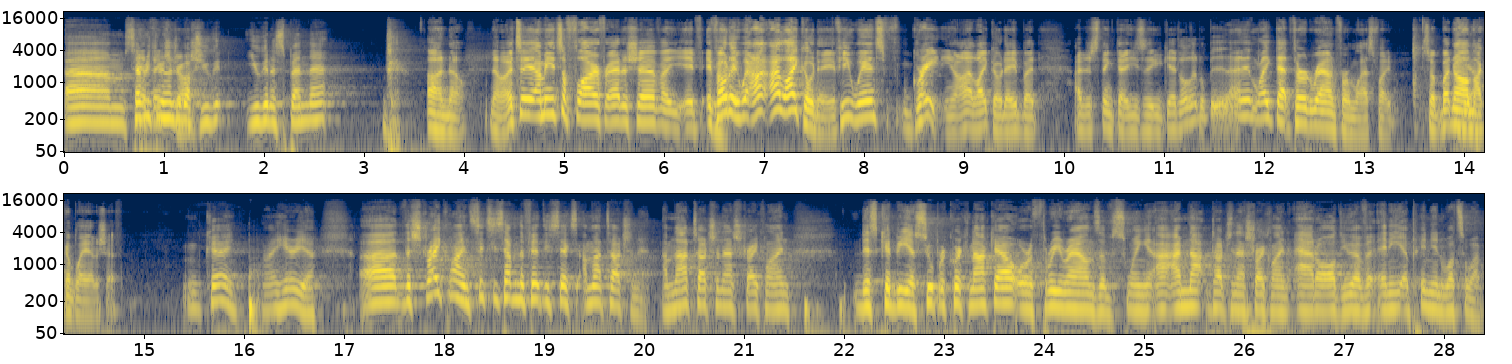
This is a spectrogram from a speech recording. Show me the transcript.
Um, seventy three hundred yeah, bucks. You you gonna spend that? Uh, no, no. It's a. I mean, it's a flyer for Adashev. If if Ode, I, I like Ode. If he wins, great. You know, I like Ode, but I just think that he's he get a little bit. I didn't like that third round for him last fight. So, but no, yeah. I'm not gonna play Adashev. Okay, I hear you. Uh, the strike line, 67 to 56. I'm not touching it. I'm not touching that strike line. This could be a super quick knockout or three rounds of swinging. I, I'm not touching that strike line at all. Do you have any opinion whatsoever?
